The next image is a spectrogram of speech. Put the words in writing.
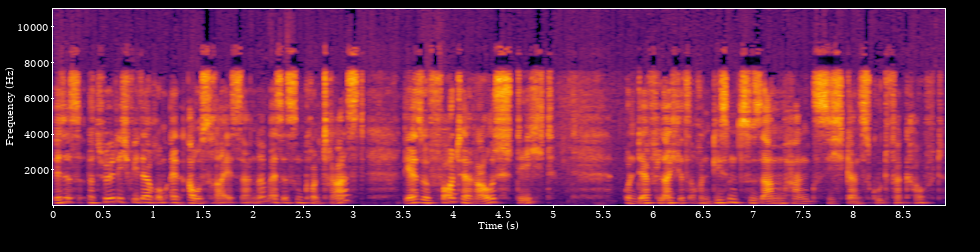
ist es natürlich wiederum ein Ausreißer. Ne? Es ist ein Kontrast, der sofort heraussticht und der vielleicht jetzt auch in diesem Zusammenhang sich ganz gut verkauft.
